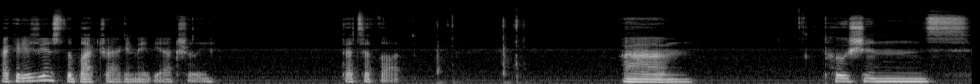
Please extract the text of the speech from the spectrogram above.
I could use it against the Black Dragon, maybe, actually. That's a thought. Um, potions...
